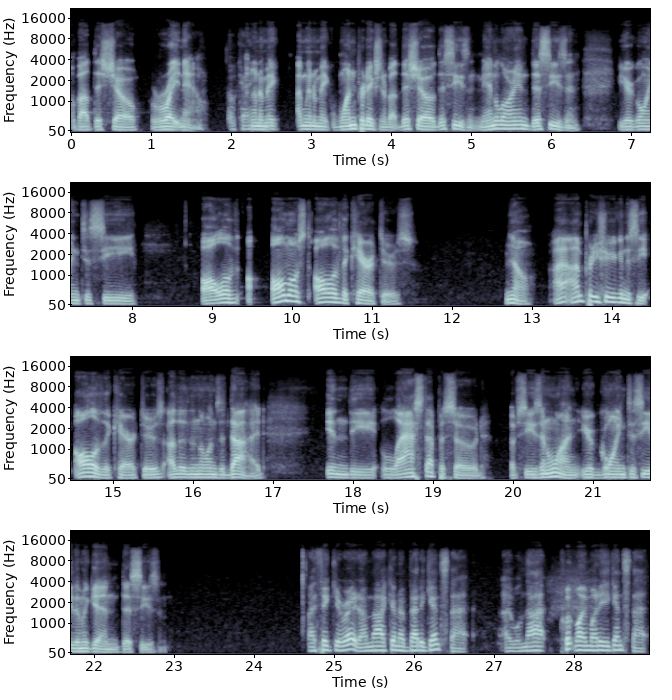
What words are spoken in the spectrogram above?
about this show right now. Okay. I'm going to make I'm going to make one prediction about this show this season, Mandalorian this season. You're going to see all of almost all of the characters. No, I, I'm pretty sure you're going to see all of the characters, other than the ones that died, in the last episode of season one. You're going to see them again this season. I think you're right. I'm not going to bet against that. I will not put my money against that.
